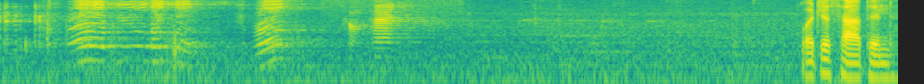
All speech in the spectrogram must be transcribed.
What just happened?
